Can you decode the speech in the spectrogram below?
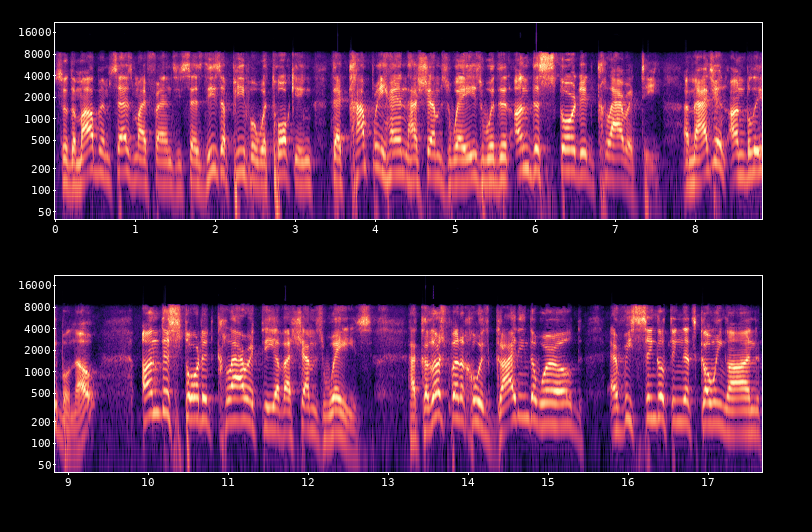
So the Malbim says, my friends, he says, these are people we're talking that comprehend Hashem's ways with an undistorted clarity. Imagine, unbelievable, no? Undistorted clarity of Hashem's ways. HaKadosh Baruch Hu is guiding the world, every single thing that's going on,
